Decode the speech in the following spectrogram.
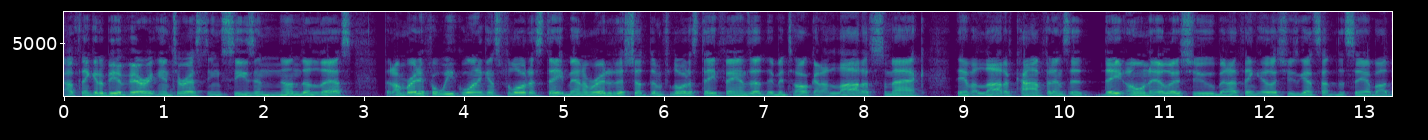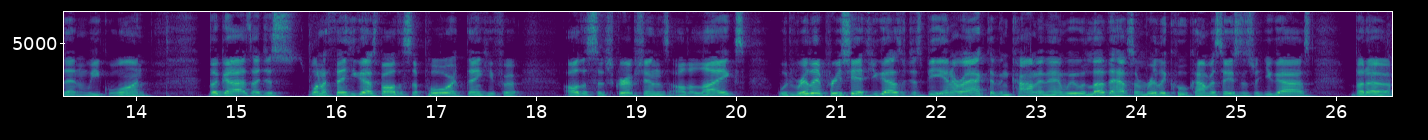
I think it'll be a very interesting season nonetheless. But I'm ready for week one against Florida State, man. I'm ready to shut them Florida State fans up. They've been talking a lot of smack. They have a lot of confidence that they own LSU, but I think LSU's got something to say about that in week one. But guys, I just want to thank you guys for all the support. Thank you for all the subscriptions, all the likes. Would really appreciate if you guys would just be interactive and comment, man. We would love to have some really cool conversations with you guys. But uh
